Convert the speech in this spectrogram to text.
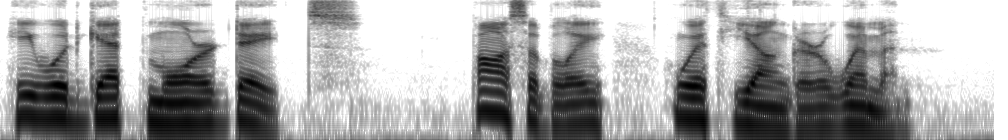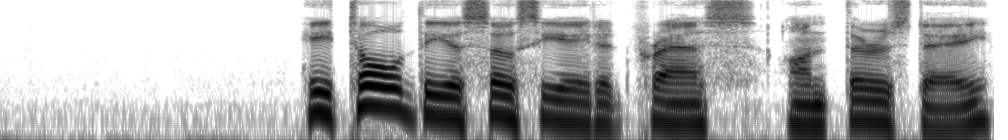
he would get more dates, possibly with younger women. He told the Associated Press on Thursday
